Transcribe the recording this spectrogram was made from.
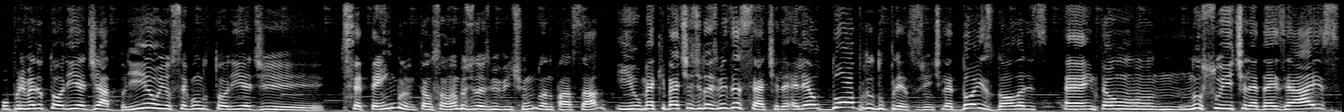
O primeiro Tori é de abril e o segundo Tori é de setembro. Então são ambos de 2021, do ano passado. E o Macbeth é de 2017. Ele, ele é o dobro do preço, gente. Ele é 2 dólares. É, então no Switch ele é 10 reais.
